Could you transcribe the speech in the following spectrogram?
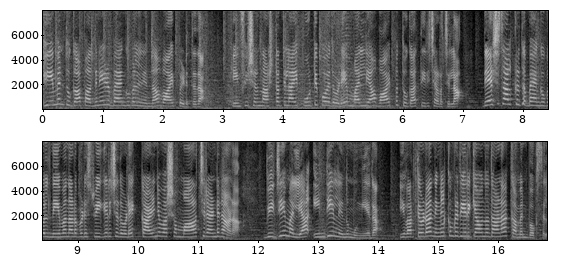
ഭീമൻ തുക പതിനേഴ് ബാങ്കുകളിൽ നിന്ന് വായ്പ എടുത്തത്. കിങ്ഫിഷർ നഷ്ടത്തിലായി പൂട്ടിപ്പോയതോടെ മല്യ വായ്പ തുക തിരിച്ചടച്ചില്ല. ദേശസാൽകൃത ബാങ്കുകൾ നിയമ നടപടി സ്വീകരിച്ചതോടെ കഴിഞ്ഞ വർഷം മാർച്ച് രണ്ടിനാണ് വിജയ് മല്യ ഇന്ത്യയിൽ നിന്നും മുങ്ങിയത്. ഈ വാർത്തയോട് നിങ്ങൾക്കും പ്രതികരിക്കാവുന്നതാണ് കമന്റ് ബോക്സിൽ.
